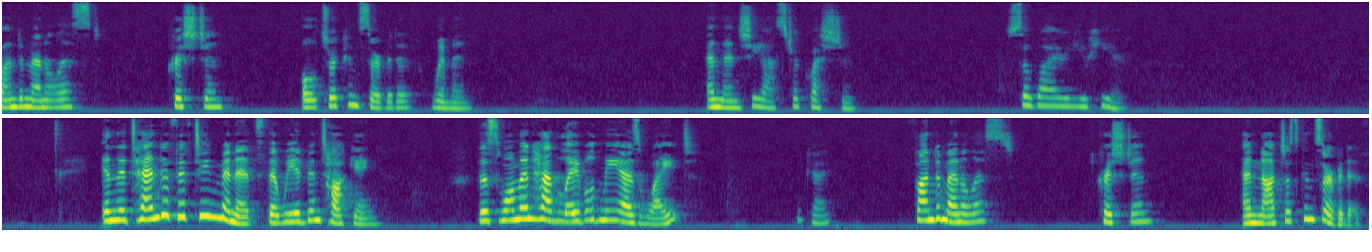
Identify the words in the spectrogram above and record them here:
fundamentalist, Christian, ultra conservative women and then she asked her question So why are you here? In the 10 to 15 minutes that we had been talking, this woman had labeled me as white, okay, fundamentalist, Christian, and not just conservative,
